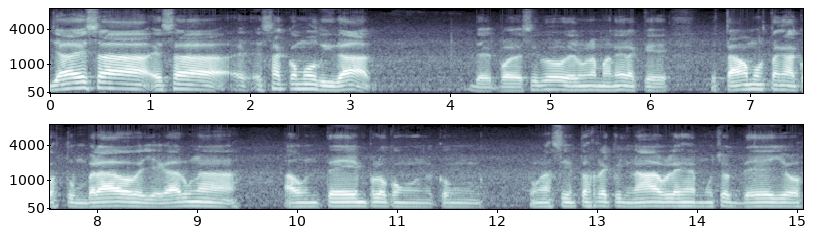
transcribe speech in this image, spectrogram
ya esa, esa, esa comodidad, de, por decirlo de una manera, que estábamos tan acostumbrados de llegar una, a un templo con, con, asientos reclinables, muchos de ellos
